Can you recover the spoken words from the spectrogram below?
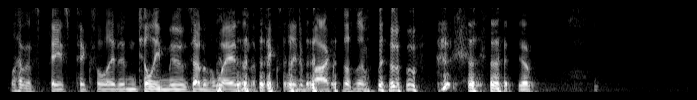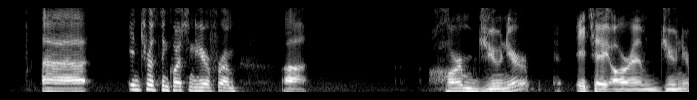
We'll have his face pixelated until he moves out of the way, and then the pixelated box doesn't move. yep. Uh, interesting question here from uh, Harm Jr., H A R M Jr.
